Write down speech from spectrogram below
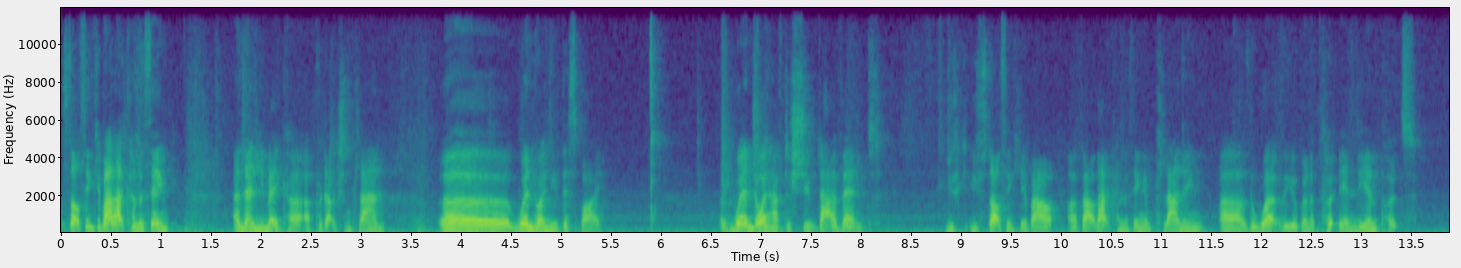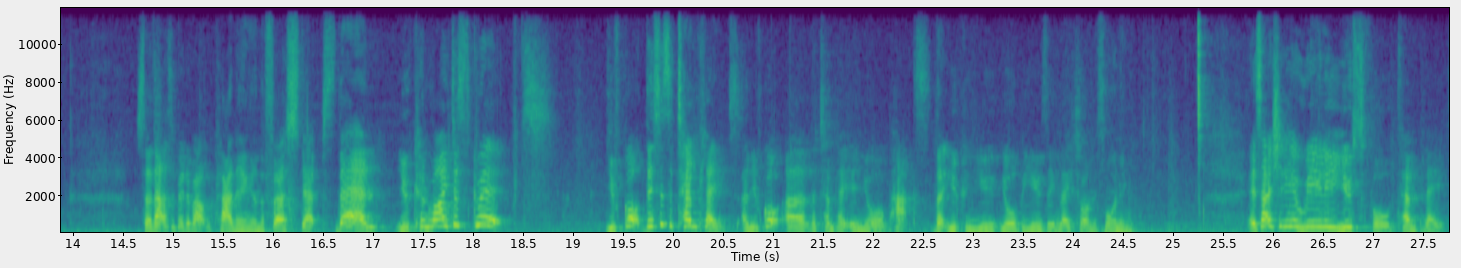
Start thinking about that kind of thing. And then you make a, a production plan. Uh, when do I need this by? When do I have to shoot that event? You, you start thinking about, about that kind of thing and planning uh, the work that you're going to put in, the inputs. So that's a bit about the planning and the first steps. Then you can write a script. You've got, this is a template, and you've got uh, the template in your packs that you can you'll be using later on this morning. It's actually a really useful template.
